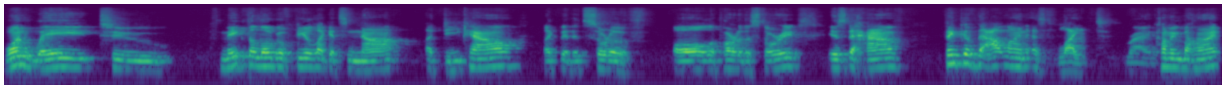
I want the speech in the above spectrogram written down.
One way to make the logo feel like it's not a decal, like that it's sort of all a part of the story, is to have think of the outline as light Right. coming behind.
